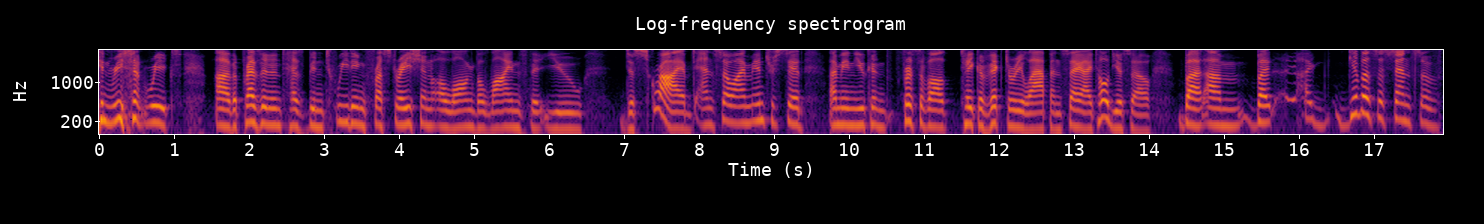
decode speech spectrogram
in recent weeks, uh, the president has been tweeting frustration along the lines that you described. And so I'm interested. I mean, you can, first of all, take a victory lap and say, I told you so. But, um, but uh, give us a sense of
